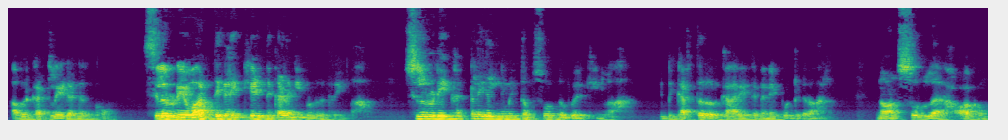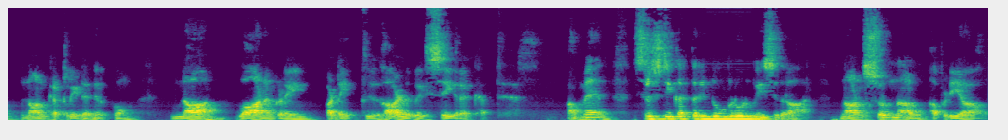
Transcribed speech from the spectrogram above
அவர் கட்டளையிட நிற்கும். சிலருடைய வார்த்தைகளை கேட்டு கலங்கி கொண்டிருக்கிறீங்களா? சிலருடைய கட்டளைகள் நிமித்தம் சோர்ந்து போயிருக்கீங்களா? இந்த கர்த்தர் ஒரு காரியத்தை நினைப்பூட்டுகிறார். நான் சொல்ல ஆகும் நான் கட்டளையிட நிற்கும். நான் வானங்களை படைத்து ஆளுகை செய்கிற கர்த்தர் சிருஷ்டி கர்த்தர் என்று உங்களோடு பேசுகிறார். நான் சொன்னாலும் அப்படியாகும்.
